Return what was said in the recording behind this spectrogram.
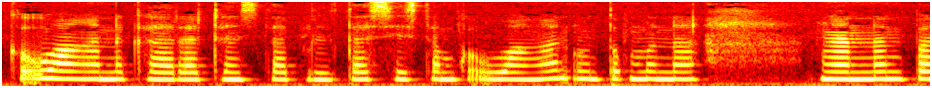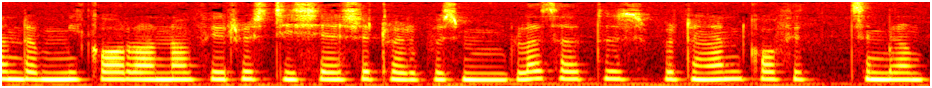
Keuangan Negara dan Stabilitas Sistem Keuangan untuk menanganan pandemi coronavirus di sesi 2019 atau disebut dengan COVID-19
